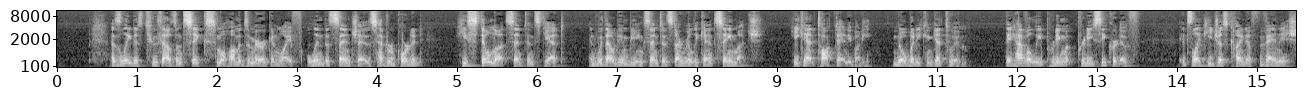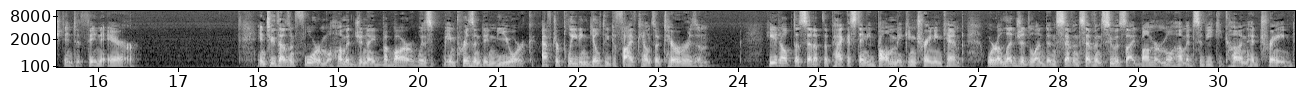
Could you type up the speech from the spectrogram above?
As late as 2006, Mohammed's American wife, Linda Sanchez, had reported, He's still not sentenced yet, and without him being sentenced, I really can't say much. He can't talk to anybody. Nobody can get to him. They have Ali pretty, pretty secretive. It's like he just kind of vanished into thin air. In 2004, Mohammed Junaid Babar was imprisoned in New York after pleading guilty to five counts of terrorism. He had helped to set up the Pakistani bomb making training camp where alleged London 7-7 suicide bomber Mohammed Sidique Khan had trained.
